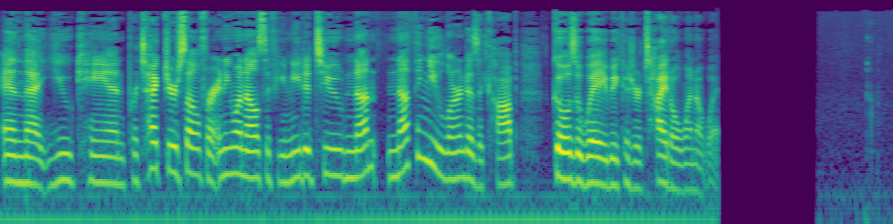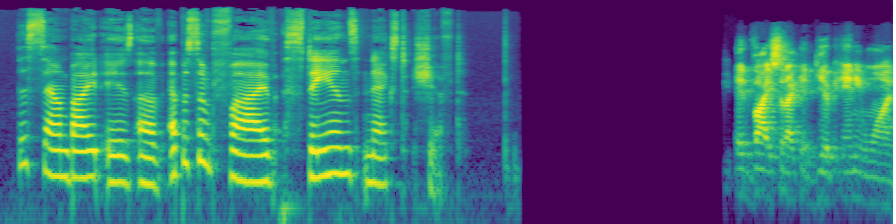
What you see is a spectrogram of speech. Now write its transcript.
and that you can protect yourself or anyone else if you needed to none nothing you learned as a cop goes away because your title went away this soundbite is of episode 5 Stan's Next Shift. Advice that I could give anyone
